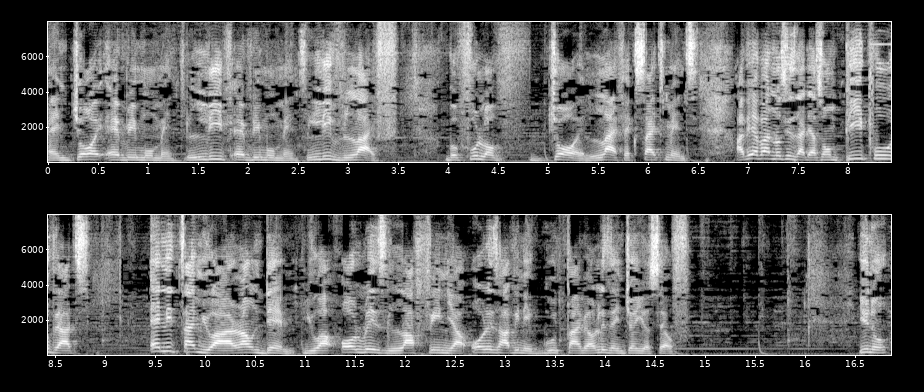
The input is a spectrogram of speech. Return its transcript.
Enjoy every moment. Live every moment. Live life. But full of joy, life, excitement. Have you ever noticed that there are some people that anytime you are around them, you are always laughing, you are always having a good time, you're always enjoying yourself. You know,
